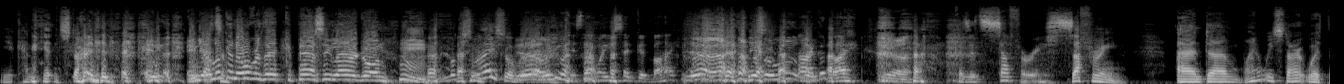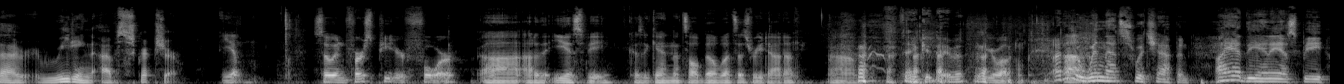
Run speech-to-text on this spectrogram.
you're kind of getting started. And you're looking over that capacity ladder going, hmm. Looks nice over there. Is that why you said goodbye? Yeah, absolutely. Ah, goodbye. Yeah. Because it's suffering. Suffering. And um, why don't we start with a reading of Scripture? Yep. So in 1 Peter 4, uh, out of the ESV, because again, that's all Bill lets us read out of. Um, Thank you, David. you're welcome. I don't know when that switch happened. I had the NASB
